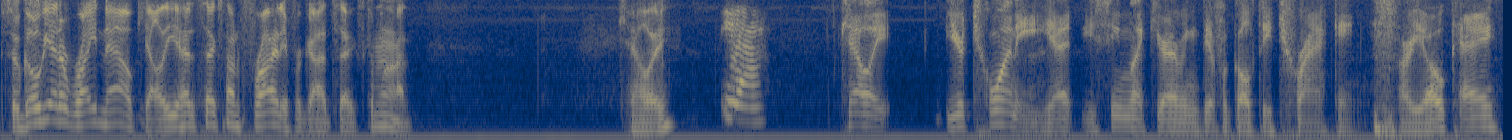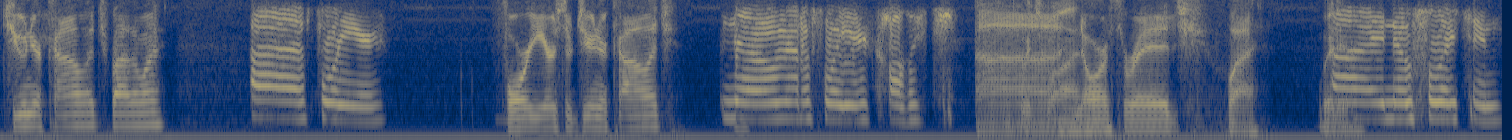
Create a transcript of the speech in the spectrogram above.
So go get it right now, Kelly. You had sex on Friday, for God's sakes. Come on. Kelly? Yeah. Kelly, you're 20, yet you seem like you're having difficulty tracking. Are you okay? Junior college, by the way? Uh, four years. Four years of junior college? No, I'm at a four year college. Uh, Which one? Northridge. What? Whittier. Uh, no, Fullerton.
